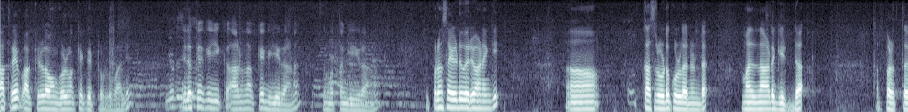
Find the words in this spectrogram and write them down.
മാത്രമേ ബാക്കിയുള്ള ഓങ്കോളിനൊക്കെ കിട്ടുള്ളൂ പാൽ. ഇതൊക്കെ ഈ കാണുന്നൊക്കെ ഗീറാണ്. മൊത്തം ഗീറാണ്. ഇപ്പുറം സൈഡ് വരുവാണെങ്കിൽ കാസർഗോഡ് കുള്ളനുണ്ട് മലനാട് ഗിഡ്ഡ അപ്പുറത്ത്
